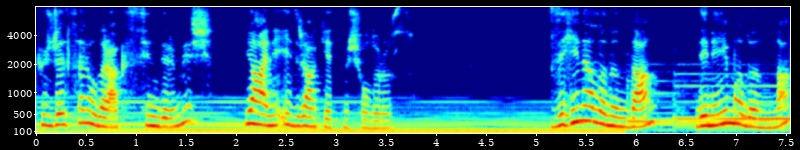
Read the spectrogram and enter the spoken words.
hücresel olarak sindirmiş yani idrak etmiş oluruz. zihin alanından deneyim alanına,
